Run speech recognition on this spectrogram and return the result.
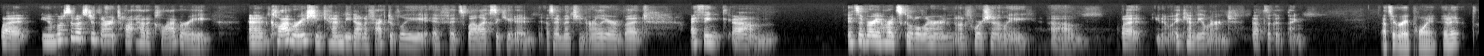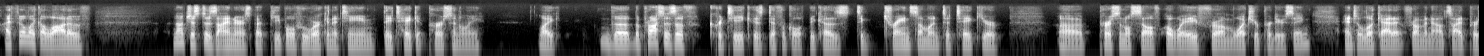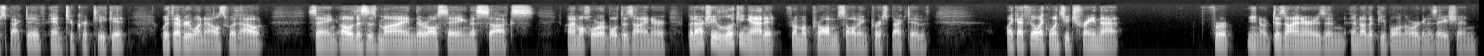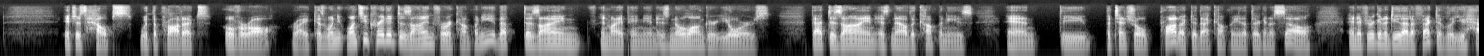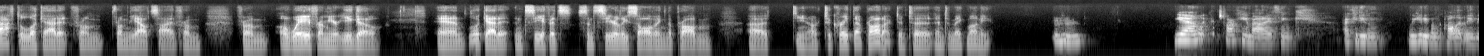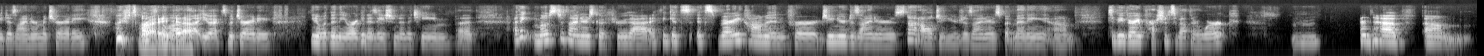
but you know most of us just aren't taught how to collaborate. And collaboration can be done effectively if it's well executed as i mentioned earlier but i think um, it's a very hard skill to learn unfortunately. Um, but you know it can be learned. That's a good thing. That's a great point. And it i feel like a lot of not just designers but people who work in a team they take it personally. Like the the process of critique is difficult because to train someone to take your uh, personal self away from what you're producing and to look at it from an outside perspective and to critique it with everyone else without saying, oh, this is mine. They're all saying this sucks. I'm a horrible designer. But actually looking at it from a problem solving perspective, like I feel like once you train that for, you know, designers and, and other people in the organization, it just helps with the product overall right? Because when you, once you create a design for a company that design in my opinion is no longer yours. That design is now the company's and the potential product of that company that they're going to sell. And if you're going to do that effectively you have to look at it from from the outside from from away from your ego and look at it and see if it's sincerely solving the problem uh, you know to create that product and to and to make money mm-hmm. yeah what you're talking about i think i could even we could even call it maybe designer maturity we've talked right, a lot yeah. about ux maturity you know within the organization of the team but i think most designers go through that i think it's it's very common for junior designers not all junior designers but many um, to be very precious about their work mm-hmm. and to have um,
